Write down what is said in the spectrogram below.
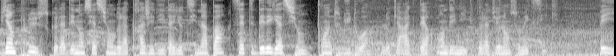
Bien plus que la dénonciation de la tragédie d'Ayotzinapa, cette délégation pointe du doigt le caractère endémique de la violence au Mexique, pays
